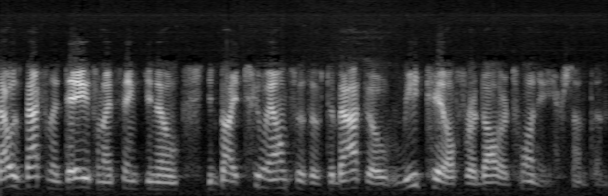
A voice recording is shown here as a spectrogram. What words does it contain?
that was back in the days when I think you know you'd buy two ounces of tobacco retail for a dollar twenty or something.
